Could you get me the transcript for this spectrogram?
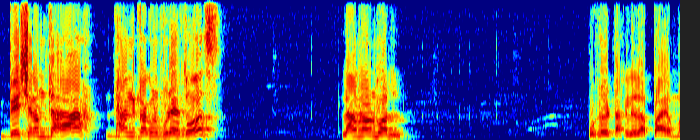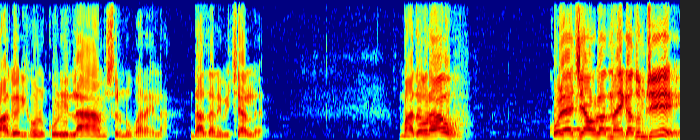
बेशरमटा ढांग टाकून पुढे येतोस? लांब राहून बोल. पुढं टाकलेला पाय मागे घेऊन कोळी लांब सरून उभा राहिला. दादाने विचारलं माधवराव कोळ्याची अवलाद नाही का तुमची?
